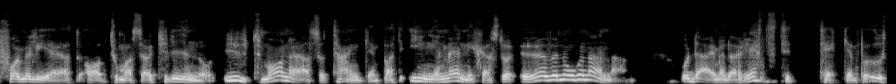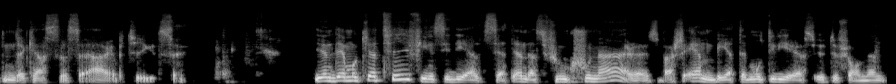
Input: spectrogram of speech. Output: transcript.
formulerat av Thomas Aquino, utmanar alltså tanken på att ingen människa står över någon annan och därmed har rätt till tecken på underkastelse, ärebetygelse. I en demokrati finns ideellt sett endast funktionärer vars ämbeten motiveras utifrån en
